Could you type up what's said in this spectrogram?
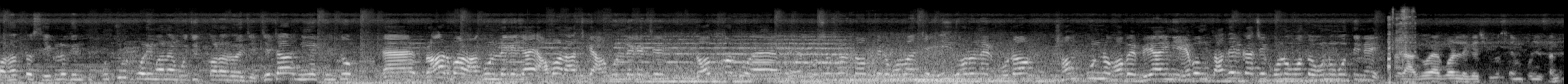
পদার্থ, সেগুলো কিন্তু প্রচুর পরিমাণে মজুত করা রয়েছে। যেটা নিয়ে কিন্তু বারবার আগুন লেগে যায়, আবার আজকে আগুন লেগেছে। দমকল প্রশাসনের তরফ থেকে বলা হচ্ছে, এই ধরনের গোডাউন সম্পূর্ণভাবে বেআইনি এবং তাদের কাছে কোনো মতো অনুমতি নেই। এর আগেও একবার লেগেছিল সেম পজিশনে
